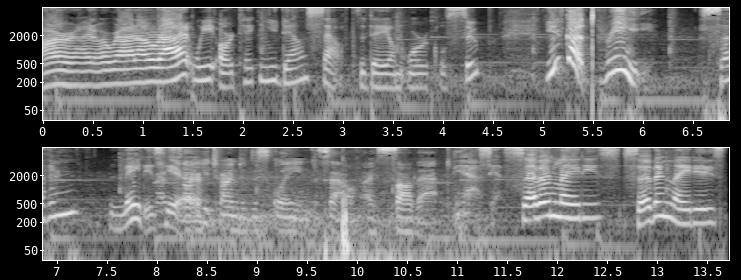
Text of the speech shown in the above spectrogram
All right, all right, all right. We are taking you down south today on Oracle Soup. You've got three Southern ladies I here. I saw you trying to disclaim the South. I saw that. Yes, yes. Southern ladies, Southern ladies,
